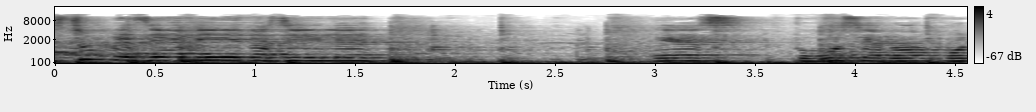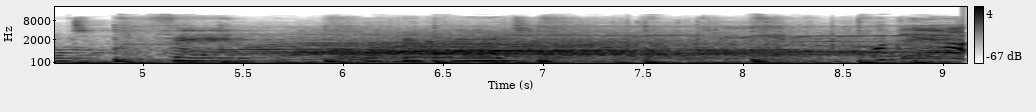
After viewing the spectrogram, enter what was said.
es tut mir sehr weh in der Seele. Er ist Borussia Dortmund-Fan und Mitglied. Und er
